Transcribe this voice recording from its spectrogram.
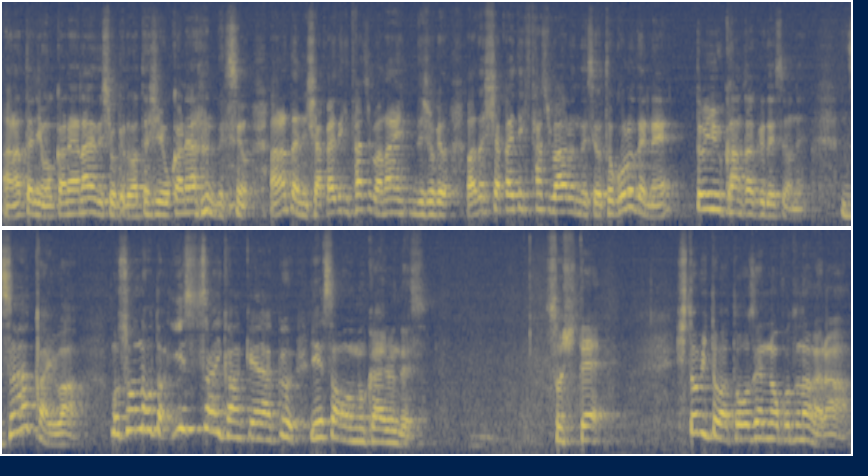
あなたにお金はないでしょうけど私お金あるんですよ。あなたに社会的立場ないんでしょうけど私社会的立場あるんですよ。ところでねという感覚ですよね。ザーカイはもうそんなことは一切関係なくイエス様を迎えるんです。そして人々は当然のことながら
